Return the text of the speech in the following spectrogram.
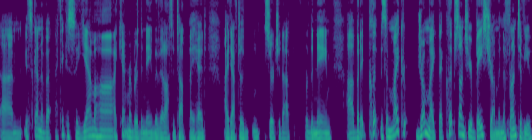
um, it's kind of a, I think it's a Yamaha. I can't remember the name of it off the top of my head. I'd have to search it up for the name. Uh, but it clip, it's a micro drum mic that clips onto your bass drum in the front of you.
